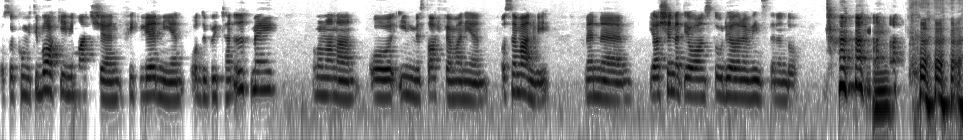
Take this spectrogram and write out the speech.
Och så kom vi tillbaka in i matchen, fick ledningen och då bytte han ut mig och någon annan och in med startfemman igen. Och sen vann vi. Men eh, jag kände att jag var en stor del av den vinsten ändå. Mm.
